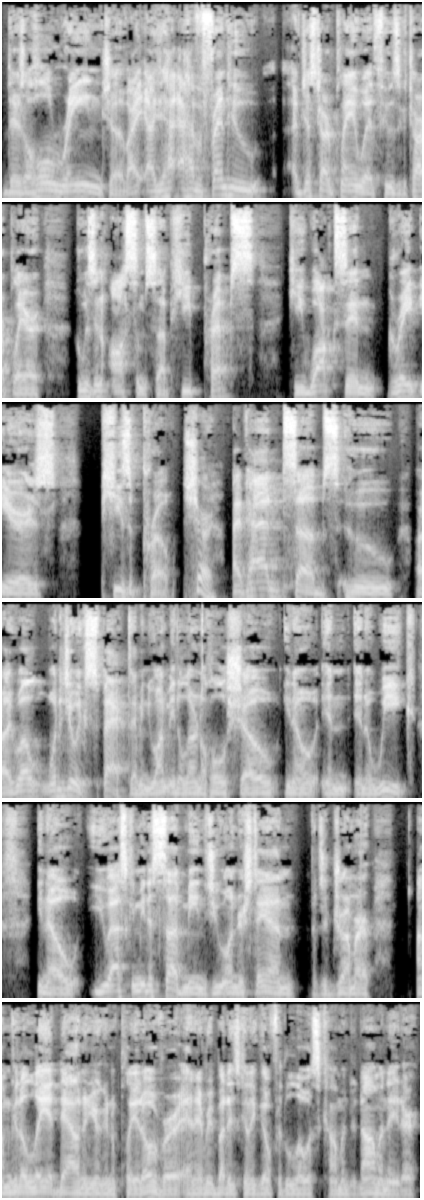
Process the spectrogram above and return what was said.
there's a whole range of. I, I have a friend who I've just started playing with, who's a guitar player, who is an awesome sub. He preps, he walks in, great ears. He's a pro. Sure. I've had subs who are like, "Well, what did you expect? I mean, you want me to learn a whole show, you know, in in a week? You know, you asking me to sub means you understand as a drummer, I'm going to lay it down and you're going to play it over, and everybody's going to go for the lowest common denominator.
